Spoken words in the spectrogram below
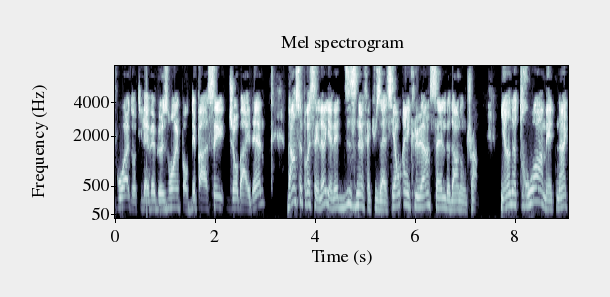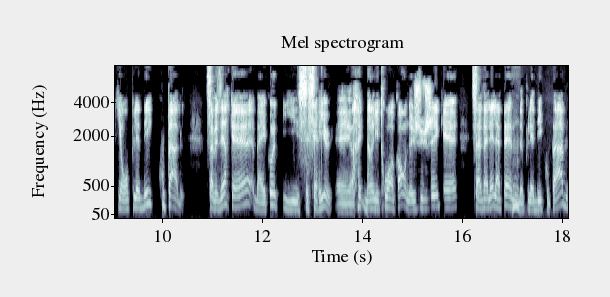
voix dont il avait besoin pour dépasser Joe Biden. Dans ce procès-là, il y avait 19 accusations, incluant celle de Donald Trump. Il y en a trois maintenant qui ont plaidé coupables. Ça veut dire que, ben écoute, c'est sérieux. Euh, dans les trois cas, on a jugé que ça valait la peine hmm. de plaider coupable.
